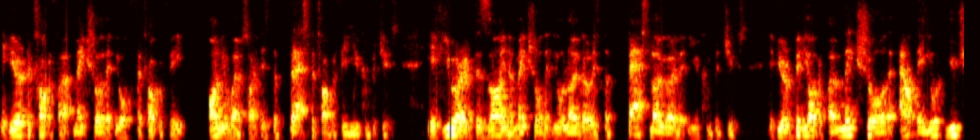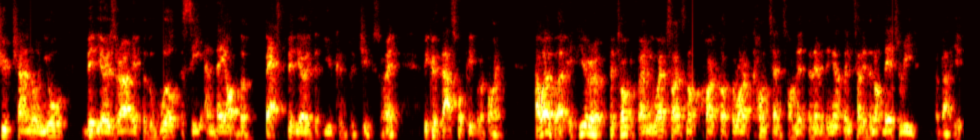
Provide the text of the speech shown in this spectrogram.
If you're a photographer, make sure that your photography on your website is the best photography you can produce. If you are a designer, make sure that your logo is the best logo that you can produce. If you're a videographer, make sure that out there, your YouTube channel and your videos are out there for the world to see, and they are the best videos that you can produce, right? Because that's what people are buying. However, if you're a photographer and your website's not quite got the right content on it and everything else, let me tell you, they're not there to read about you.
